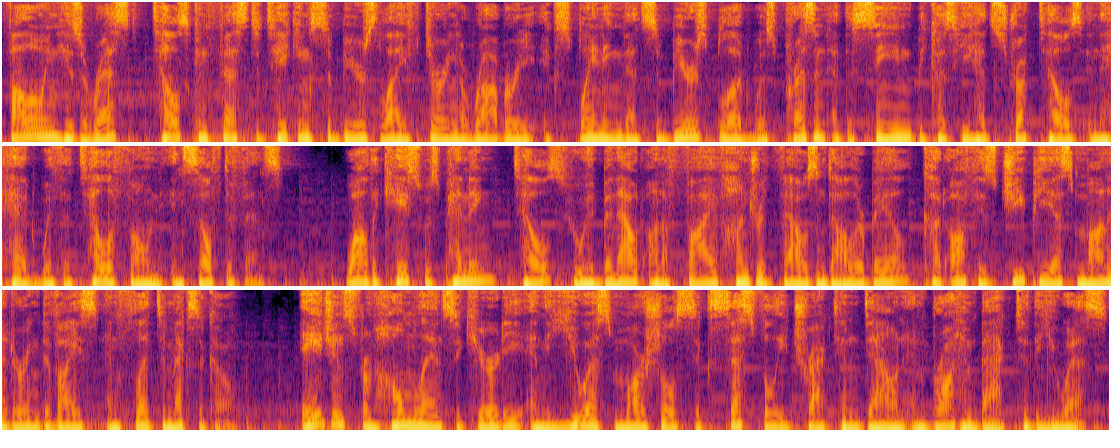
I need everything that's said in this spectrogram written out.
Following his arrest, Tells confessed to taking Sabir's life during a robbery, explaining that Sabir's blood was present at the scene because he had struck Tells in the head with a telephone in self-defense. While the case was pending, Tells, who had been out on a $500,000 bail, cut off his GPS monitoring device and fled to Mexico. Agents from Homeland Security and the U.S. Marshals successfully tracked him down and brought him back to the U.S.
